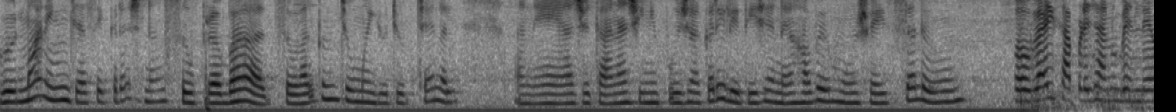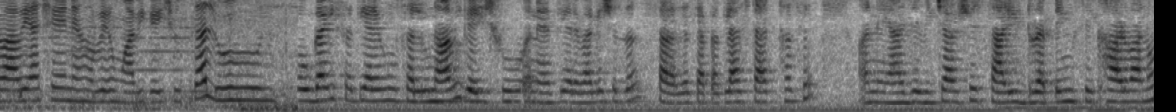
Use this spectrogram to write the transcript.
ગુડ મોર્નિંગ જય શ્રી કૃષ્ણ સુપ્રભાત so welcome to my YouTube channel અને આજે કાનાજીની પૂજા કરી લીધી છે ને હવે હું જઈશ સલૂન. તો ગાઈસ આપણે જાનુબેન લેવા આવ્યા છે ને હવે હું આવી ગઈ છું સલૂન. તો ગાઈસ અત્યારે હું સલૂન આવી ગઈ છું અને અત્યારે વાગે છે દસ, સાડા દસે આપણા ક્લાસ સ્ટાર્ટ થશે. અને આજે વિચાર છે સાડી ડ્રેપિંગ શીખવાડવાનો.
